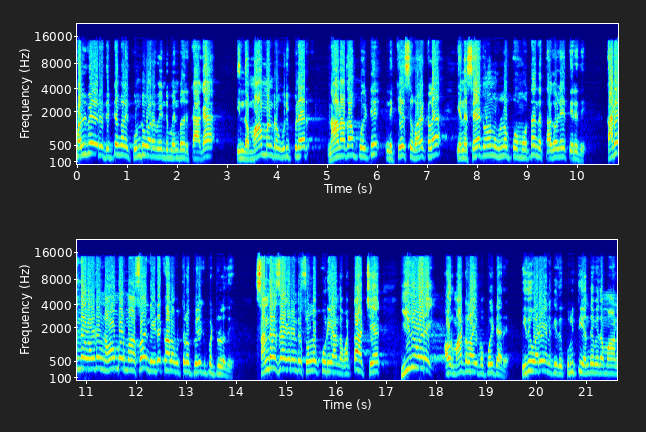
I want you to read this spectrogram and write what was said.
பல்வேறு திட்டங்களை கொண்டு வர வேண்டும் என்பதற்காக இந்த மாமன்ற உறுப்பினர் நானாக தான் போயிட்டு இந்த கேஸ் வழக்கில் என்னை சேர்க்கணும்னு உள்ளே போகும்போது தான் இந்த தகவலே தெரியுது. கடந்த வருடம் நவம்பர் மாதம் இந்த இடைக்கால உத்தரவு பிறக்கப்பட்டுள்ளது சந்திரசேகர் என்று சொல்லக்கூடிய அந்த வட்டாட்சியர் இதுவரை அவர் மாற்றலாய் இப்போ போயிட்டாரு. இதுவரை எனக்கு இது குறித்து எந்த விதமான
